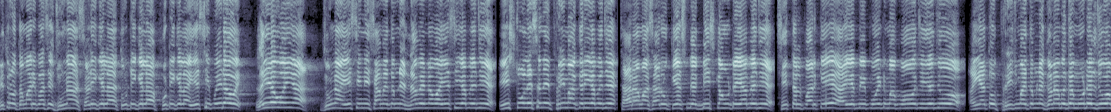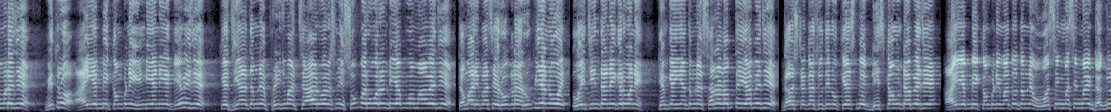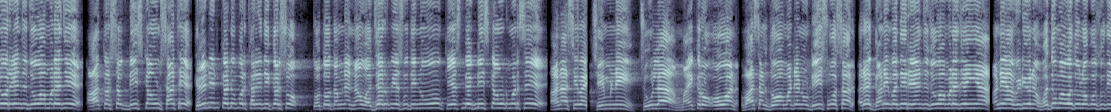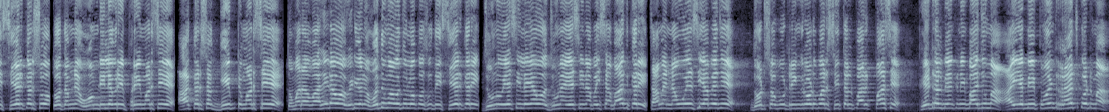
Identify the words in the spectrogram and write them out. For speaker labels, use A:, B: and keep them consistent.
A: મિત્રો, તમારી પાસે જૂના, સડી ગયેલા, તૂટી ગયેલા, ફૂટી ગયેલા એસી પડ્યા હોય, લઈ આવો અહીંયા. જૂના એસી ની સામે તમને નવે નવા એસી આપે છે. ઇન્સ્ટોલેશન ફ્રી માં કરી આપે છે. સારામાં સારું કેશબેક ડિસ્કાઉન્ટ આપે છે. શીતલ પાર્કે આઈએબી પોઈન્ટમાં પહોંચી જજો. અહીંયા તો ફ્રીજમાં તમને ઘણા બધા મોડેલ જોવા મળે છે. મિત્રો આઈએબી કંપની ઇન્ડિયાની એક એવી છે કે જ્યાં તમને ફ્રીજમાં ચાર વર્ષની સુપર વોરંટી આપવામાં આવે છે. તમારી પાસે રોકડા રૂપિયા ન હોય, તોય ચિંતા નહીં કરવાની. કેમ કે અહીંયા તમને સરળ હપ્તે આપે છે. દસ ટકા સુધીનું કેશબેક ડિસ્કાઉન્ટ આપે છે. આઈએફબી કંપનીમાં તો તમને વોશિંગ મશીનમાં ઢગલો રેન્જ જોવા મળે છે. આકર્ષક ડિસ્કાઉન્ટ સાથે ક્રેડિટ કાર્ડ ઉપર ખરીદી કરશો, તો તો તમને નવ હજાર રૂપિયા સુધીનું કેશબેક ડિસ્કાઉન્ટ મળશે. આના સિવાય ચીમની ચૂલા માઇક્રો ઓવન વાસણ ધોવા માટેનું ડિશ વોશર અરે ઘણી બધી રેન્જ જોવા મળે છે અહીંયા. અને આ વિડીયોને વધુમાં વધુ લોકો સુધી શેર કરશો તો તમને હોમ ડિલિવરી ફ્રી મળશે, આકર્ષક ગિફ્ટ મળશે. તમારા વાલીડાઓ વિડીયોને વધુમાં વધુ લોકો સુધી શેર કરી, જૂનું એસી લઈ આવો, જૂના એસી ના પૈસા બાદ કરી, સામે નવું એસી આપે છે. દોઢસો ફૂટ રિંગ રોડ પર શીતલ પાર્ક પાસે ફેડરલ બેંકની બાજુમાં આઈએબી પોઈન્ટ રાજકોટમાં.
